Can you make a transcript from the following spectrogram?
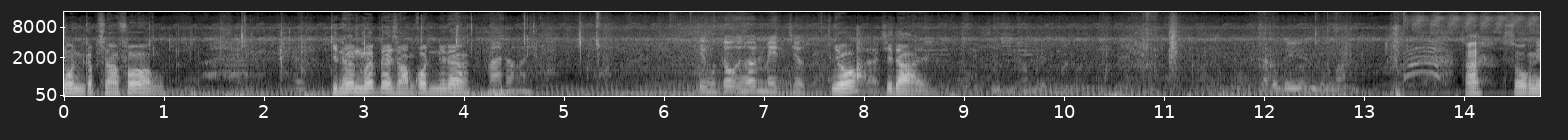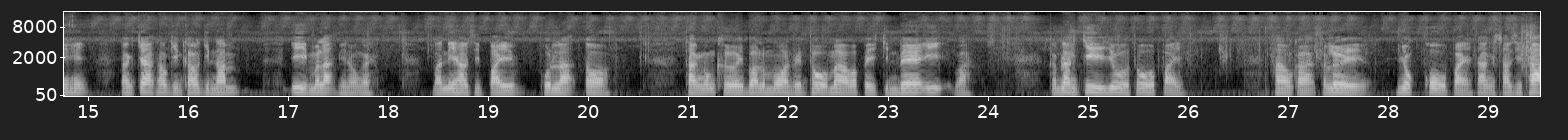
ม่นกับสาวฟอง กินเฮิรนเมดเด้อสามคนนี่เด้อมาดอยเต็มโต๊ะเท่าเม็ดเจอะโยสิได้จากคนดีลงมาอะโศกนี้หลังจากเฮากินข้าวกินน้ำอิ่มมาละพี่น้องไงวันนี้เฮาสิไปพุ่นละต่อทางน้องเคยบอลมอนเพิ่นโทรมาว่าไปกินแบ่อีว่ะกำลังจี้อยู่โทรไปเฮาก็ก็เลยยกโคไปทางสาวสิท่า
